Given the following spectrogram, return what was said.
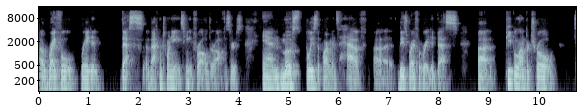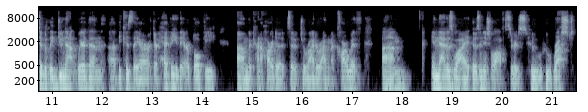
uh, rifle rated vests back in 2018 for all of their officers. And most police departments have uh, these rifle rated vests. Uh, people on patrol typically do not wear them because they are they're heavy, they are bulky, um, they're kind of hard to, to, to ride around in a car with. Um, and that is why those initial officers who who rushed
